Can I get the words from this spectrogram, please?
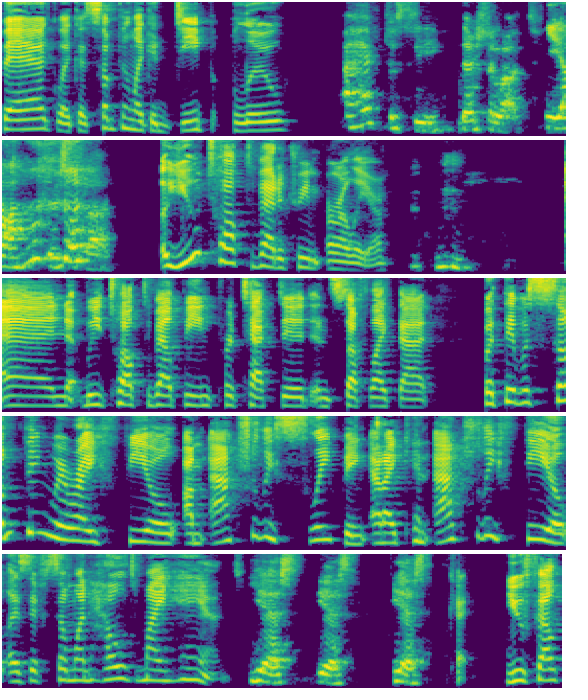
bag, like a something like a deep blue? I have to see. There's a lot. Yeah. There's a lot. Oh, You talked about a dream earlier, Mhm. and we talked about being protected and stuff like that. But there was something where I feel I'm actually sleeping and I can actually feel as if someone held my hand. Yes. Yes. Yes. Okay. You felt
